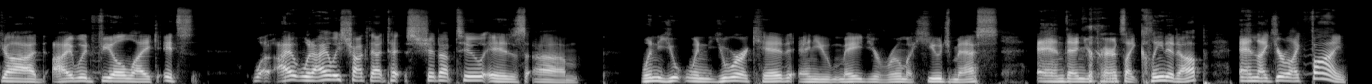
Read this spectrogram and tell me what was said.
god i would feel like it's what i what i always chalk that t- shit up to is um when you when you were a kid and you made your room a huge mess and then your parents like clean it up and like you're like fine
